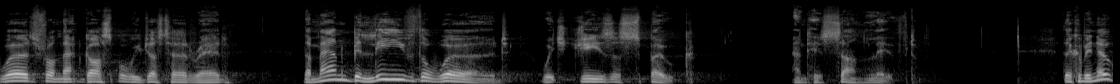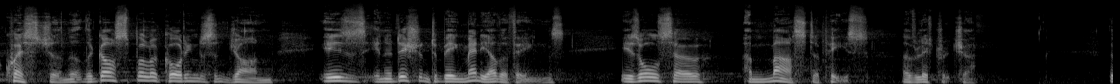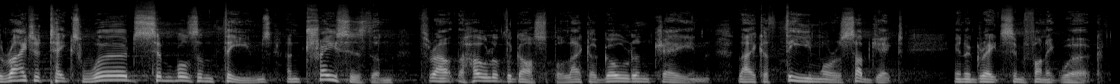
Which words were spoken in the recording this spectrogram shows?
Words from that gospel we've just heard read The man believed the word which Jesus spoke, and his son lived. There can be no question that the gospel, according to St. John, is, in addition to being many other things, is also a masterpiece of literature. The writer takes words, symbols, and themes and traces them throughout the whole of the gospel like a golden chain, like a theme or a subject in a great symphonic work.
